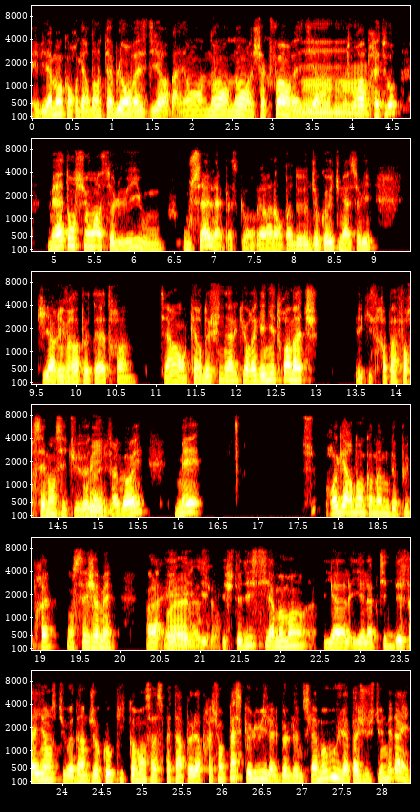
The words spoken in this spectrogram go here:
évidemment, qu'en regardant le tableau, on va se dire, bah non, non, non. À chaque fois, on va se dire mmh. tour après tour. Mais attention à celui ou celle, parce qu'on verra, là on parle de Djokovic, mais à celui qui arrivera peut-être tiens, en quart de finale, qui aura gagné trois matchs et qui ne sera pas forcément, si tu veux, dans les favoris. Mais regardons quand même de plus près, on ne sait jamais. Et, je te dis, si à un moment, il y a, la petite défaillance tu vois, d'un Djoko qui commence à se mettre un peu la pression, parce que lui, il a le Golden Slam au bout, il n'a pas juste une médaille.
